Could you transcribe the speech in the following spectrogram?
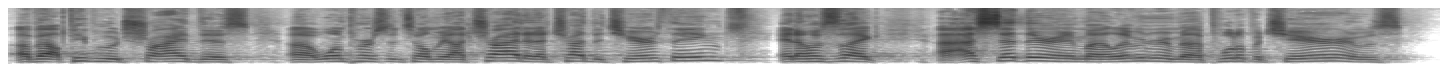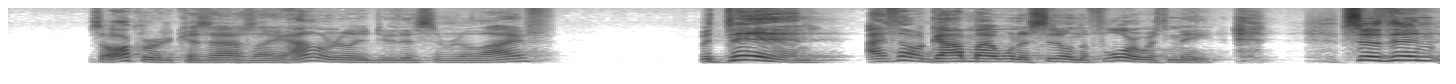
about people who tried this. Uh, one person told me, I tried it. I tried the chair thing. And I was like, I sat there in my living room and I pulled up a chair and it was, it was awkward because I was like, I don't really do this in real life. But then I thought God might want to sit on the floor with me. So then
